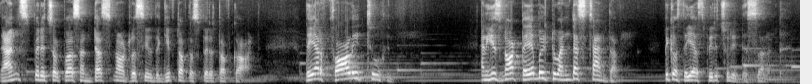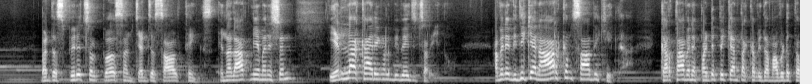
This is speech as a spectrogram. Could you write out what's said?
The unspiritual person does not receive the gift of the Spirit of God. They are folly to him. And he is not able to understand them because they are spiritually discerned. But the spiritual person judges all things. എന്നാൽ ആത്മീയ മനുഷ്യൻ എല്ലാ കാര്യങ്ങളും വിവേചിച്ചറിയുന്നു അവനെ വിധിക്കാൻ ആർക്കും സാധിക്കില്ല കർത്താവിനെ പഠിപ്പിക്കാൻ തക്ക വിധം അവിടുത്തെ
